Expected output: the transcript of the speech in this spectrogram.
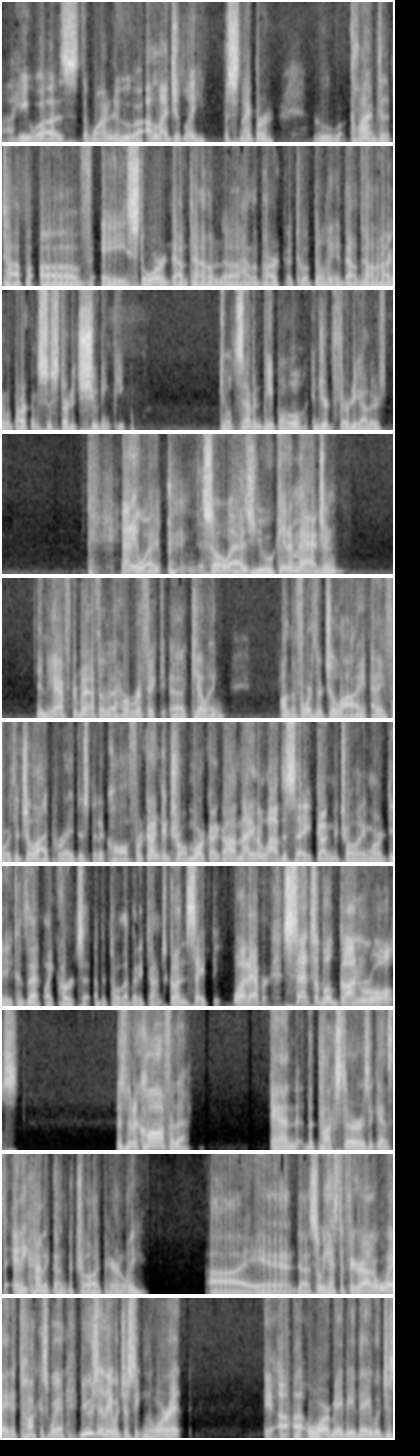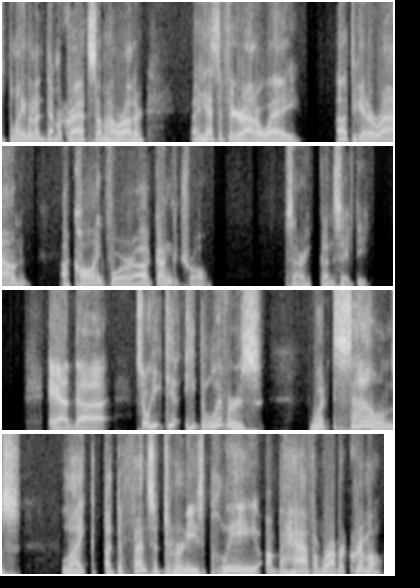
Uh, he was the one who uh, allegedly, the sniper, who climbed to the top of a store downtown uh, Highland Park, uh, to a building in downtown Highland Park, and just started shooting people. Killed seven people, injured 30 others. Anyway, so as you can imagine, in the aftermath of the horrific uh, killing on the 4th of July at a 4th of July parade, there's been a call for gun control, more gun control. I'm not even allowed to say gun control anymore, D, because that like hurts it. I've been told that many times. Gun safety, whatever. Sensible gun rules. There's been a call for that. And the Tuckster is against any kind of gun control, apparently. Uh, and uh, so he has to figure out a way to talk his way. out. Usually they would just ignore it, uh, or maybe they would just blame it on Democrats somehow or other. Uh, he has to figure out a way uh, to get around uh, calling for uh, gun control. Sorry, gun safety. And uh, so he he delivers what sounds like a defense attorney's plea on behalf of Robert Crimo.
